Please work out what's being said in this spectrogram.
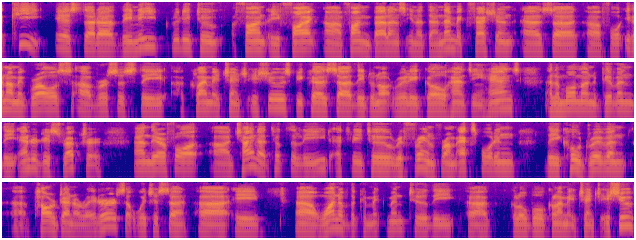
The key is that uh, they need really to find a fine, uh, fine balance in a dynamic fashion as uh, uh for economic growth uh, versus the uh, climate change issues because they do not really go hands in hands at the moment given the energy structure. And therefore, China took the lead actually to refrain from exporting the coal-driven power generators, which is a uh, one of the commitment to the uh, global climate change issue.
